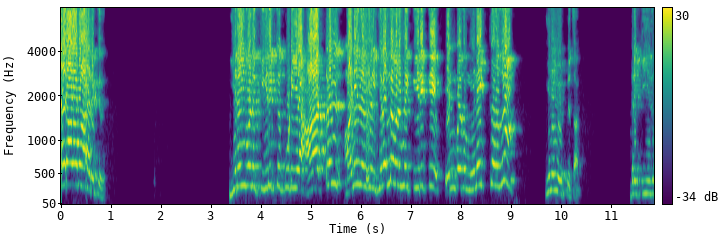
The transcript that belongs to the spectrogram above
ஏராளமாக இருக்குது. இறைவனுக்கு இருக்கக்கூடிய ஆற்றல் மனிதர்கள் இறந்தவர்களுக்கு இருக்கு என்பதும் நினைக்குவதும் இணை வைப்பு தான் இன்றைக்கு இது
